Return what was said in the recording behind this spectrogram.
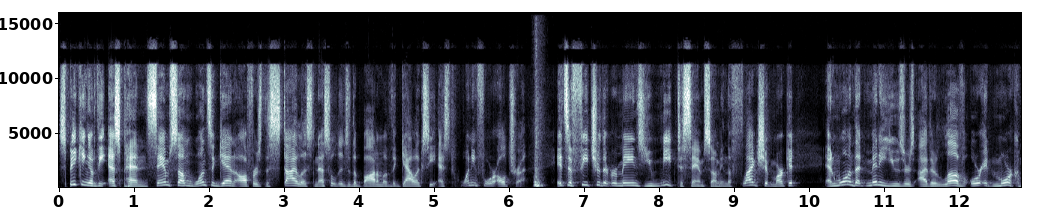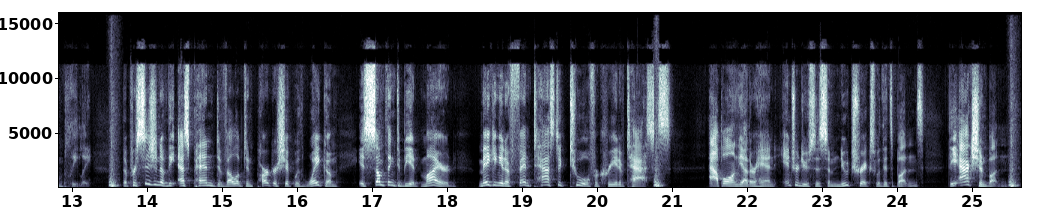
Speaking of the S Pen, Samsung once again offers the stylus nestled into the bottom of the Galaxy S24 Ultra. It's a feature that remains unique to Samsung in the flagship market and one that many users either love or ignore completely. The precision of the S Pen, developed in partnership with Wacom, is something to be admired, making it a fantastic tool for creative tasks. Apple, on the other hand, introduces some new tricks with its buttons. The Action button,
